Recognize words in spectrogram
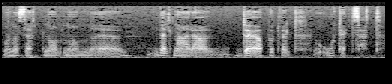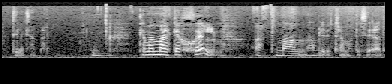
Man har sett någon, någon eh, väldigt nära dö på ett väldigt otäckt sätt till exempel. Mm. Kan man märka själv att man har blivit traumatiserad?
